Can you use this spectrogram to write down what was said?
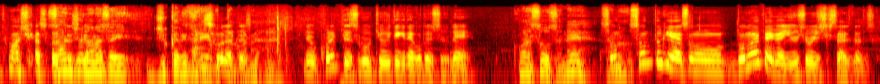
玉鷲が三十七歳十ヶ月で破ったのかな。はい、でもこれってすごく驚異的なことですよね。まあそうですね。そその時はそのどのあたりが優勝を意識されたんですか？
